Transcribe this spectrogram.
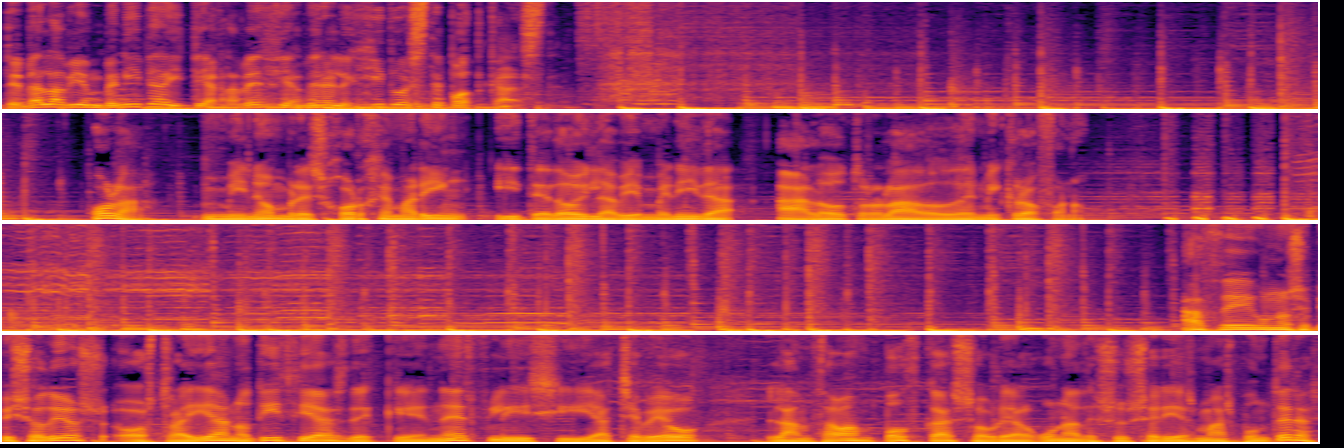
te da la bienvenida y te agradece haber elegido este podcast. Hola, mi nombre es Jorge Marín y te doy la bienvenida al otro lado del micrófono. Hace unos episodios os traía noticias de que Netflix y HBO lanzaban podcasts sobre alguna de sus series más punteras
